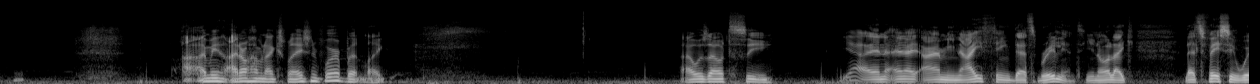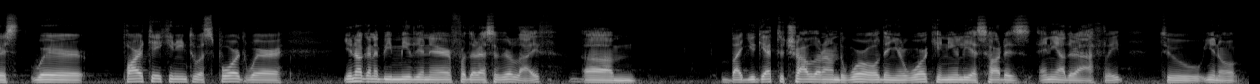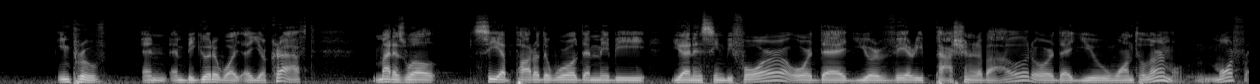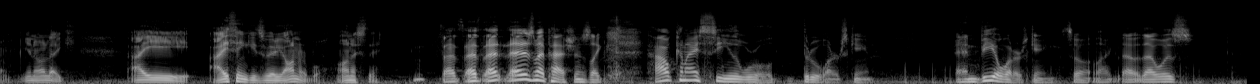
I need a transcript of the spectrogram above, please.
I mean, I don't have an explanation for it, but like, I was out to sea. Yeah, and and I, I mean, I think that's brilliant. You know, like, let's face it, we're we're partaking into a sport where you're not going to be millionaire for the rest of your life, um, but you get to travel around the world, and you're working nearly as hard as any other athlete to, you know, improve and and be good at what at your craft. Might as well see a part of the world that maybe you hadn't seen before or that you're very passionate about or that you want to learn more more from you know like i i think it's very honorable honestly. That's that, that, that is my passion It's like how can i see the world through water skiing and via water skiing so like that, that was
